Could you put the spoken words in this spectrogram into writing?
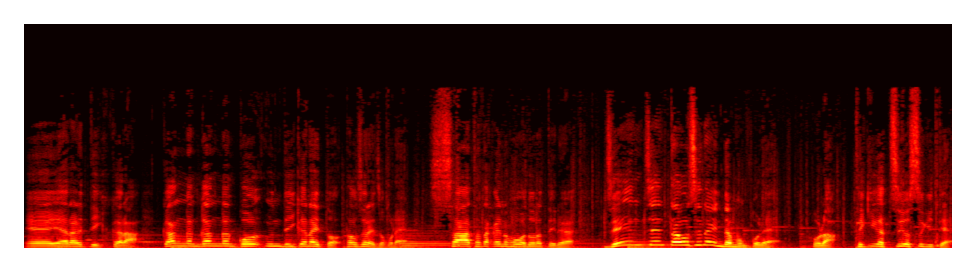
えー、やられていくから、ガンガンガンガンこう、産んでいかないと倒せないぞ、これ。さあ、戦いの方はどうなっている？全然倒せないんだもん、これ。ほら、敵が強すぎて。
